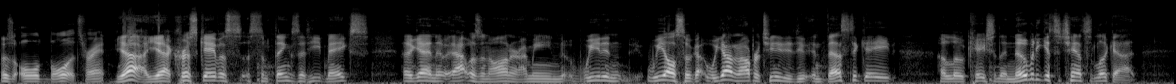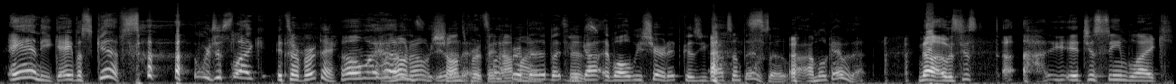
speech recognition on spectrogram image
those old bullets, right? Yeah, yeah. Chris gave us some things that he makes. Again, that was an honor. I mean, we didn't. We also got we got an opportunity to investigate a location that nobody gets a chance to look at, and he gave us gifts. We're just like, It's our birthday. oh my No, heavens! no, you know, Sean's it's birthday, my not birthday, mine. But It's you his. got well, we shared it because you got something, so I- I'm okay with that. No, it was just, uh, it just seemed like.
